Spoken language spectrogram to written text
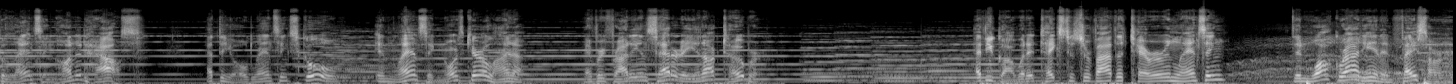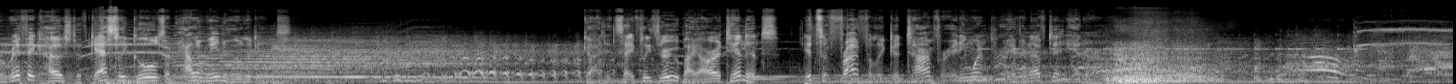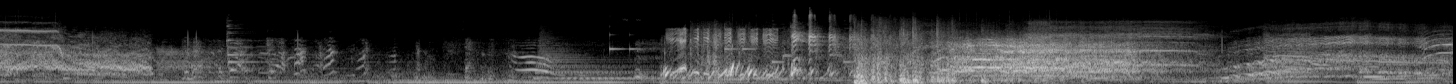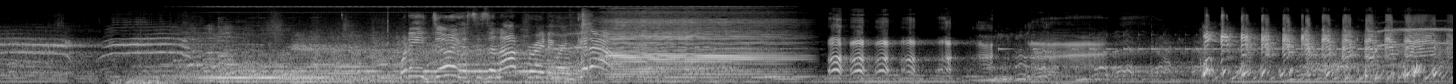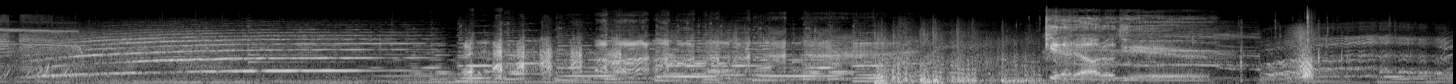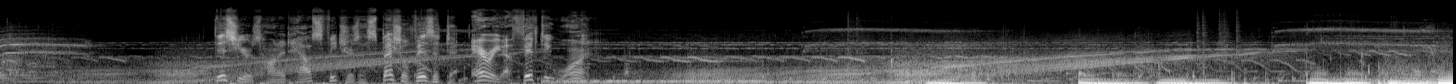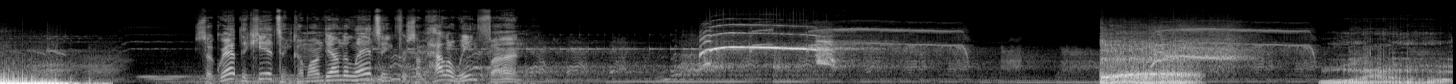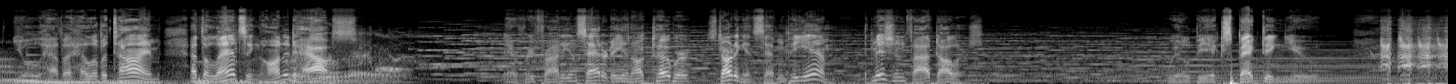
The Lansing Haunted House at the Old Lansing School in Lansing, North Carolina, every Friday and Saturday in October. Have you got what it takes to survive the terror in Lansing? Then walk right in and face our horrific host of ghastly ghouls and Halloween hooligans. Guided safely through by our attendants, it's a frightfully good time for anyone brave enough to enter. What are you doing? Get out! Of here! This year's haunted house features a special visit to Area 51. So grab the kids and come on down to Lansing for some Halloween fun. Have a hell of a time at the Lansing Haunted House. Every Friday and Saturday in October, starting at 7 p.m. Admission $5. We'll be expecting you.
